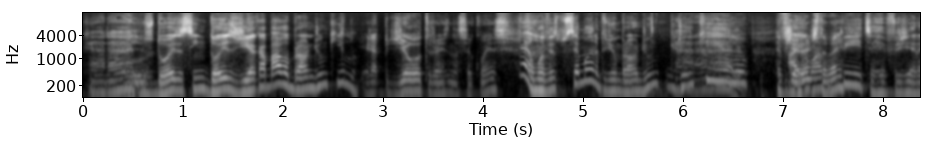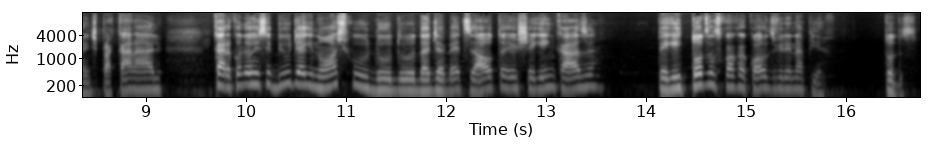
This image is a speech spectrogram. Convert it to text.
Caralho. Os dois, assim, dois dias acabava o brownie de um quilo. Eu já pedia outro antes na sequência. É, uma vez por semana, pedia um brownie de um, de um quilo. Refrigerante Aí uma também? pizza, refrigerante pra caralho. Cara, quando eu recebi o diagnóstico do, do- da diabetes alta, eu cheguei em casa, peguei todas as Coca-Colas e virei na pia. Todas.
